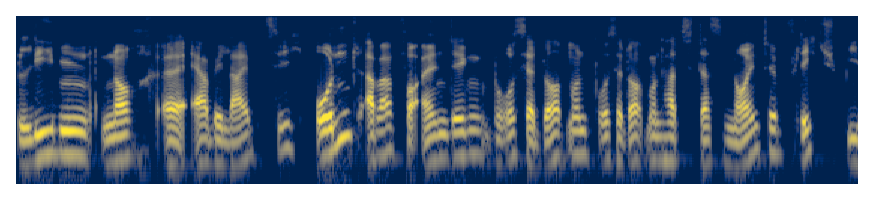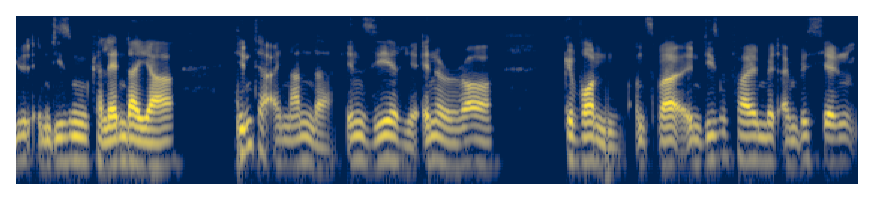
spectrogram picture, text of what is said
blieben noch äh, RB Leipzig und aber vor allen Dingen Borussia Dortmund. Borussia Dortmund hat das neunte Pflichtspiel in diesem Kalenderjahr hintereinander in Serie, in a Raw gewonnen. Und zwar in diesem Fall mit ein bisschen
